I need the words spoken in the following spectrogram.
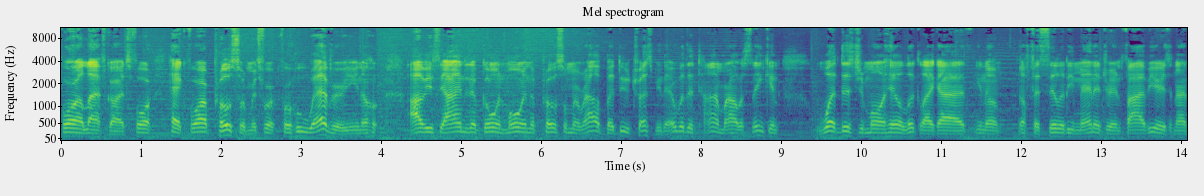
for our lifeguards, for heck, for our pro swimmers, for, for whoever, you know. Obviously, I ended up going more in the pro swimmer route, but dude, trust me, there was a time where I was thinking, what does Jamal Hill look like as, you know, a facility manager in five years? And I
